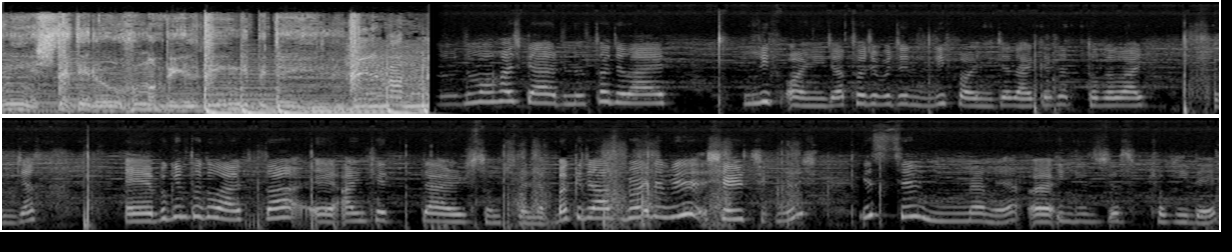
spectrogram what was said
mısın seni işledi ruhuma bildiğin gibi değil Bilmem Videoma hoş geldiniz. Toca Life Leaf oynayacağız. Toca Böce Leaf oynayacağız arkadaşlar. Toga Life oynayacağız. Ee, bugün Toga Life'da e, anketler sonuçlarına bakacağız. Böyle bir şey çıkmış. İsim mi? Ee, İngilizcesi çok iyi değil.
